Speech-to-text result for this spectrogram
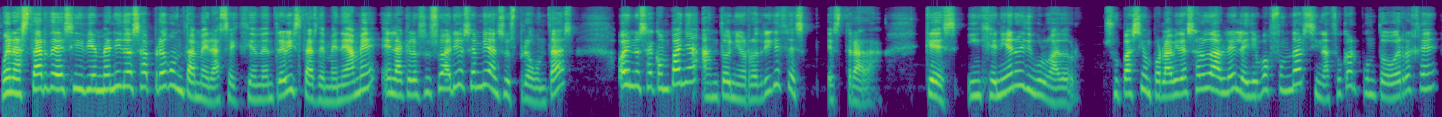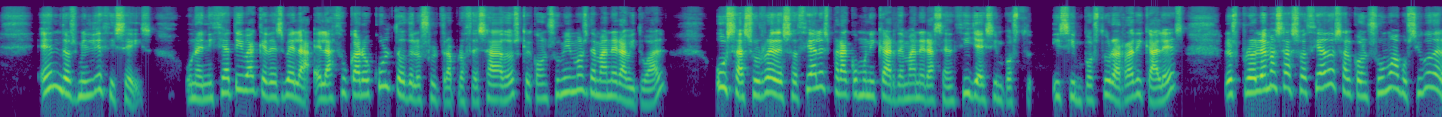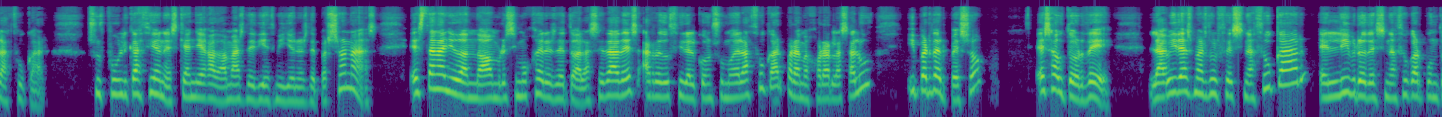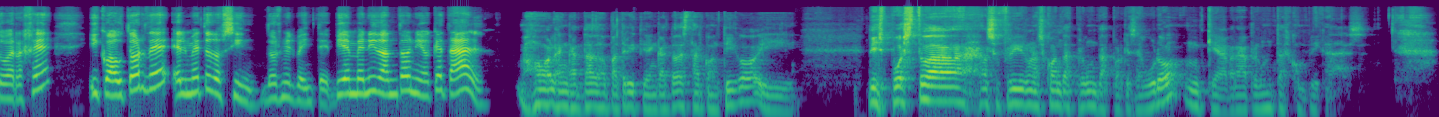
Buenas tardes y bienvenidos a Pregúntame, la sección de entrevistas de Meneame en la que los usuarios envían sus preguntas. Hoy nos acompaña Antonio Rodríguez Estrada, que es ingeniero y divulgador. Su pasión por la vida saludable le llevó a fundar sinazúcar.org en 2016, una iniciativa que desvela el azúcar oculto de los ultraprocesados que consumimos de manera habitual. Usa sus redes sociales para comunicar de manera sencilla y sin, y sin posturas radicales los problemas asociados al consumo abusivo del azúcar. Sus publicaciones, que han llegado a más de 10 millones de personas, están ayudando a hombres y mujeres de todas las edades a reducir el consumo del azúcar para mejorar la salud y perder peso. Es autor de La vida es más dulce sin azúcar, el libro de sinazúcar.org y coautor de El método SIN 2020. Bienvenido, Antonio, ¿qué tal? Hola, encantado, Patricia, encantado de estar contigo y dispuesto a, sufrir unas cuantas preguntas, porque seguro que habrá preguntas complicadas.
